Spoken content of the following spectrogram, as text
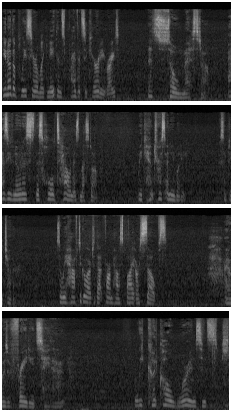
You know the police here are like Nathan's private security, right? That's so messed up. As you've noticed, this whole town is messed up. We can't trust anybody, except each other. So we have to go out to that farmhouse by ourselves. I was afraid you'd say that. We could call Warren since he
